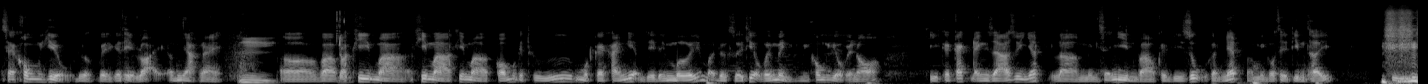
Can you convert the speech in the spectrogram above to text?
sẽ không hiểu được về cái thể loại âm nhạc này. Ừ. uh, và và khi mà khi mà khi mà có một cái thứ một cái khái niệm gì đấy mới mà được giới thiệu với mình mình không hiểu về nó thì cái cách đánh giá duy nhất là mình sẽ nhìn vào cái ví dụ gần nhất mà mình có thể tìm thấy. Thì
